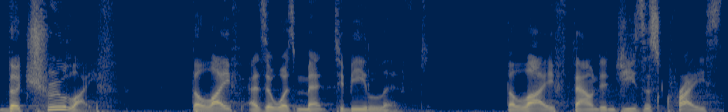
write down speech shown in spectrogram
the true life, the life as it was meant to be lived, the life found in Jesus Christ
